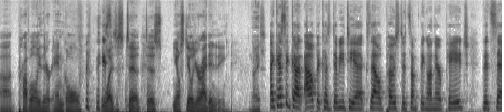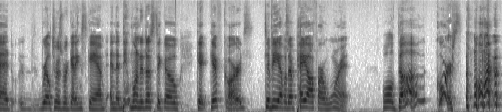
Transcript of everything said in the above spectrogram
Uh, probably their end goal was to, to you know steal your identity. Nice. I guess it got out because WTXL posted something on their page that said realtors were getting scammed and that they wanted us to go get gift cards to be able to pay off our warrant. Well, duh, of course. I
